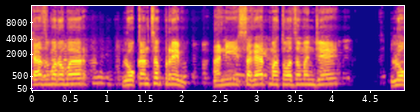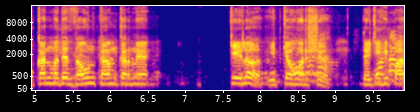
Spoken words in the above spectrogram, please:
त्याचबरोबर लोकांचं प्रेम आणि सगळ्यात महत्वाचं म्हणजे लोकांमध्ये जाऊन काम करणे केलं इतक्या वर्ष त्याची ही पा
